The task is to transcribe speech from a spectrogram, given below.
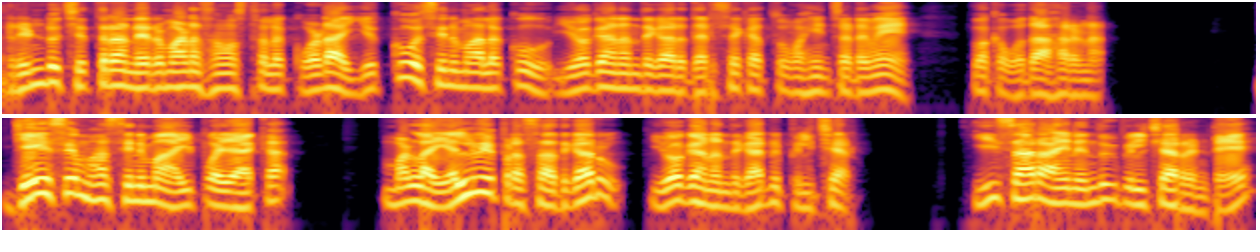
రెండు చిత్ర నిర్మాణ సంస్థలకు కూడా ఎక్కువ సినిమాలకు యోగానంద్ గారు దర్శకత్వం వహించడమే ఒక ఉదాహరణ. జయసింహ సినిమా అయిపోయాక మళ్ళా ఎల్వి ప్రసాద్ గారు యోగానంద్ గారిని పిలిచారు. ఈసారి ఆయన ఎందుకు పిలిచారంటే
